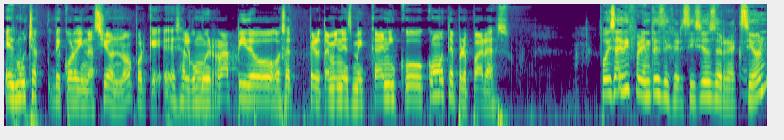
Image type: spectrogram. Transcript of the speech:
es mucha de coordinación, ¿no? Porque es algo muy rápido, o sea, pero también es mecánico. ¿Cómo te preparas? Pues hay diferentes ejercicios de reacción.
